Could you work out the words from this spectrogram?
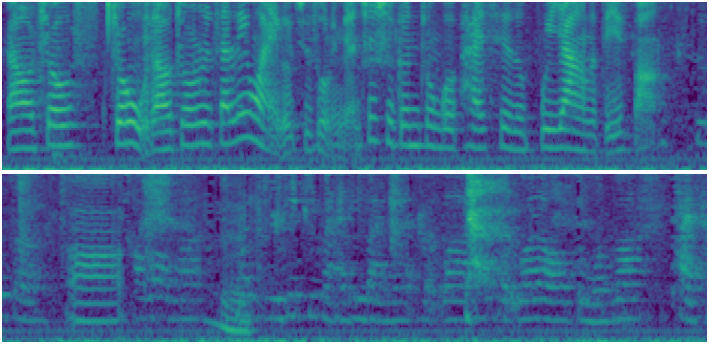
然后周四周五到周日在另外一个剧组里面，这是跟中国拍戏的不一样的地方。是的 嗯 เขาบอกว่าเมื่อกี้ที่พี่หมายอธิบายนั่นแหละแบบว่าถ้าเกิดว่าเราสมมติว่าถ่าย ายท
